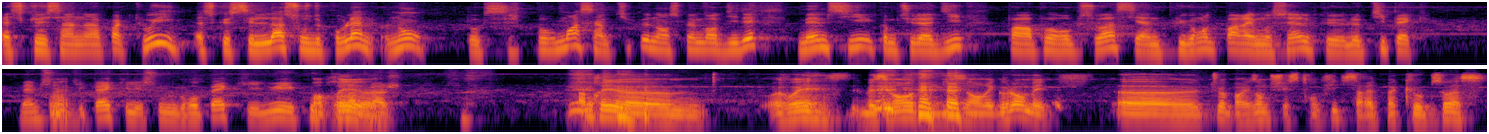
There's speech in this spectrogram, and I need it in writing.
Est-ce que c'est un impact? Oui. Est-ce que c'est la source du problème? Non. Donc pour moi, c'est un petit peu dans ce même ordre d'idée, même si, comme tu l'as dit, par rapport au psoas, il y a une plus grande part émotionnelle que le petit pec. Même si le petit pec, il est sous le gros pec qui lui est après, la euh, plage. après, euh, ouais, c'est marrant, tu dis ça en rigolant, mais euh, tu vois, par exemple, chez StrongFit, ça s'arrête pas que au psoas.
